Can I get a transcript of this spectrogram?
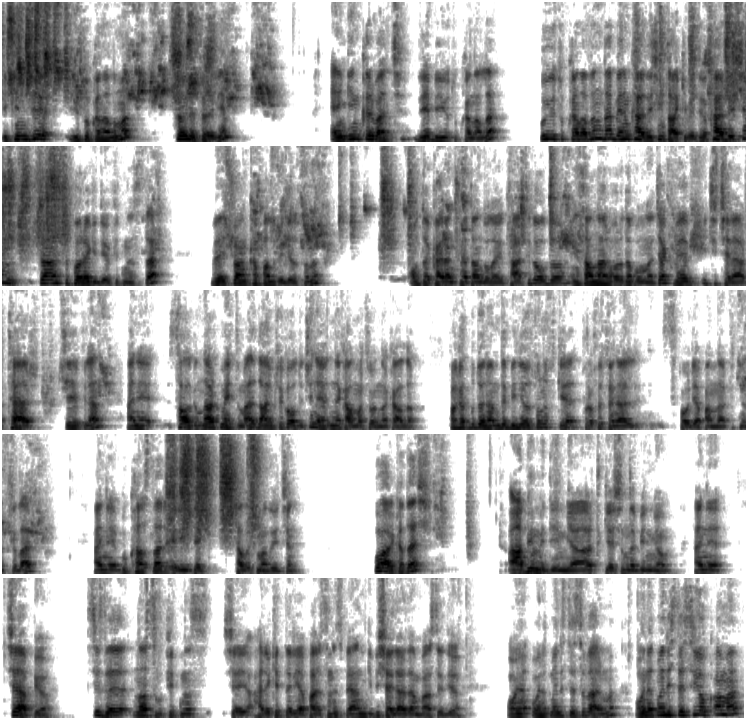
İkinci YouTube kanalımı şöyle söyleyeyim. Engin Kırbaç diye bir YouTube kanalı. Bu YouTube kanalını da benim kardeşim takip ediyor. Kardeşim şu an spora gidiyor fitness'ta. Ve şu an kapalı biliyorsunuz. O da karantinadan dolayı tatil oldu. İnsanlar orada bulunacak ve iç içeler, ter, şey filan. Hani salgının artma ihtimali daha yüksek olduğu için evinde kalmak zorunda kaldı. Fakat bu dönemde biliyorsunuz ki profesyonel spor yapanlar, fitnessçılar hani bu kaslar eriyecek çalışmadığı için. Bu arkadaş abim mi diyeyim ya artık yaşında bilmiyorum. Hani şey yapıyor. Size nasıl fitness şey hareketleri yaparsınız falan gibi şeylerden bahsediyor. Oy- oynatma listesi var mı? Oynatma listesi yok ama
